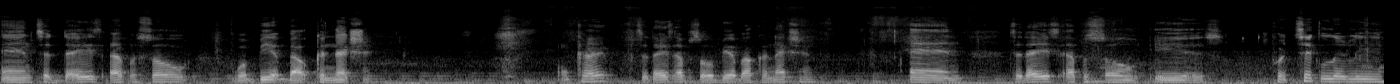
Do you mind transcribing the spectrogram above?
and today's episode will be about connection. Okay, today's episode will be about connection, and today's episode is particularly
